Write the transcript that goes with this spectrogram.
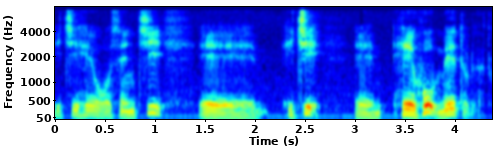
1平方センチ、1平方メートルだとか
